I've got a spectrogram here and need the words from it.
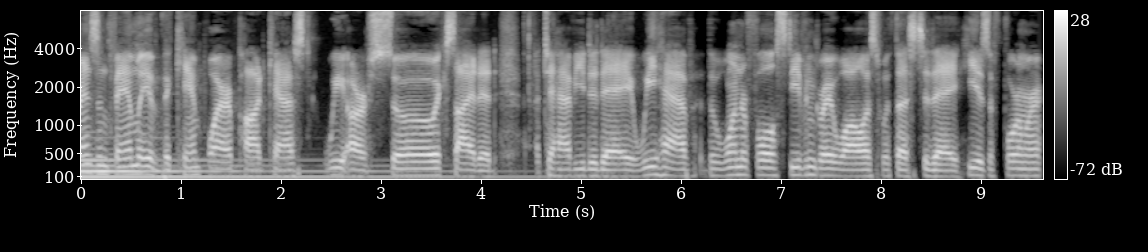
Friends and family of the Campwire podcast. We are so excited to have you today. We have the wonderful Stephen Gray Wallace with us today. He is a former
